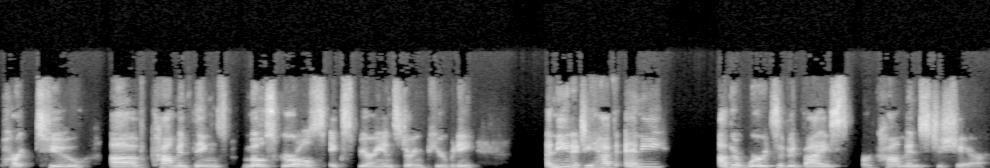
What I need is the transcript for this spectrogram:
part two of common things most girls experience during puberty, Anita, do you have any other words of advice or comments to share?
